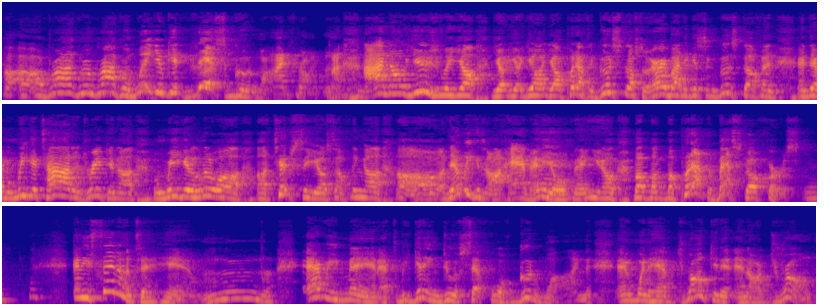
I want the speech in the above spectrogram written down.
"A uh, bridegroom, bridegroom, where you get this good wine from? I know usually y'all, y'all, y'all, y'all put out the good stuff so everybody gets some good stuff, and, and then when we get tired of drinking, uh, when we get a little uh, uh, tipsy or something, uh, uh, then we can have any old thing, you know, but, but, but put out the best stuff first. And he said unto him, Every man at the beginning doeth set forth good wine, and when have drunken it and are drunk,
